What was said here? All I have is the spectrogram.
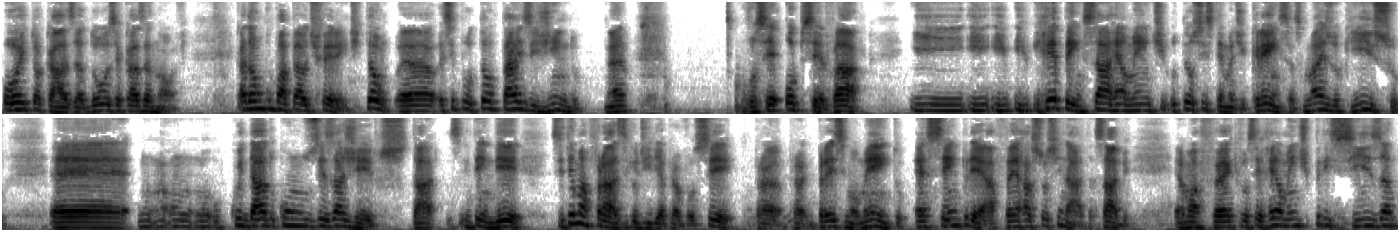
8, a casa 12 e a casa 9. Cada um com um papel diferente. Então, é, esse Plutão está exigindo né, você observar e, e, e, repensar realmente o teu sistema de crenças, mais do que isso, é, um, um, cuidado com os exageros, tá? Entender, se tem uma frase que eu diria para você, para esse momento, é sempre é a fé raciocinada, sabe? É uma fé que você realmente precisa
